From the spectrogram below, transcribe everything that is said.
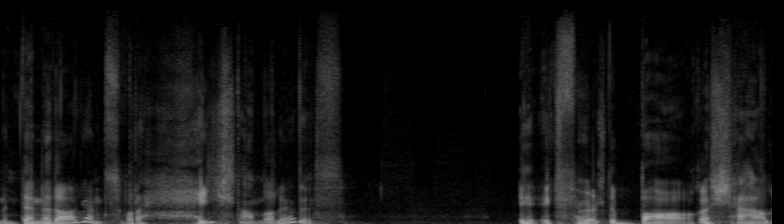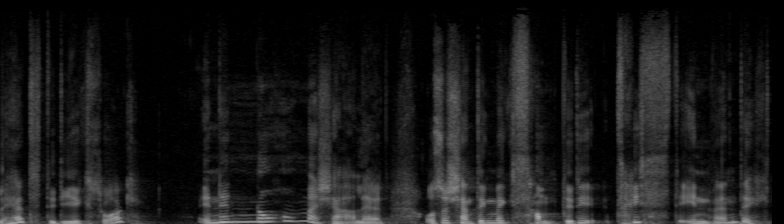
Men denne dagen så var det helt annerledes. Jeg, jeg følte bare kjærlighet til de jeg så. En enorm kjærlighet. Og så kjente jeg meg samtidig trist innvendig.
